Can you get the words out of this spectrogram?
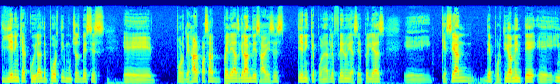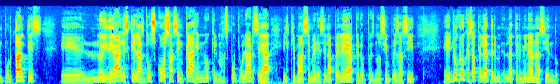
Tienen que acudir al deporte y muchas veces eh, por dejar pasar peleas grandes, a veces tienen que ponerle freno y hacer peleas eh, que sean deportivamente eh, lo ideal es que las dos cosas encajen, ¿no? Que el más popular sea el que más se merece la pelea, pero pues no siempre es así. Eh, yo creo que esa pelea la terminan haciendo.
